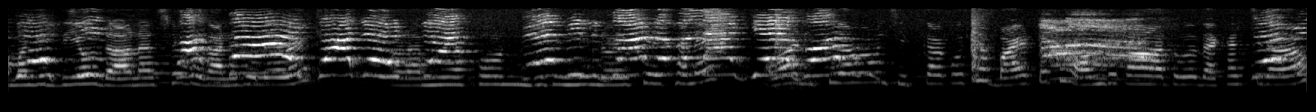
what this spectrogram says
আমাকে দিয়েও গান আছে তো গানে চলে যাবে। আর আমি এখন দু তিন দিন রয়েছে এখানে। আবার ঋষি আমার চিৎকার করছে। বাইরেটা খুব অন্ধকার তোদের দেখাচ্ছি দাঁড়াও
